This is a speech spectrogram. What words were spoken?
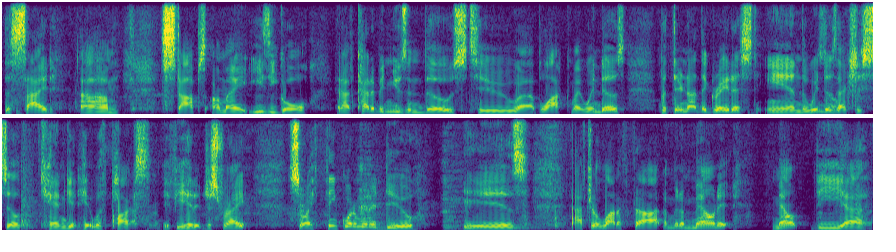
the side um, stops on my EZGoal and I've kind of been using those to uh, block my windows but they're not the greatest and the windows so, actually still can get hit with pucks if you hit it just right so I think what I'm gonna do is after a lot of thought I'm gonna mount it mount the uh,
